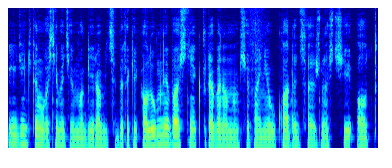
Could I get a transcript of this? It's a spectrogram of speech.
I dzięki temu właśnie będziemy mogli robić sobie takie kolumny właśnie, które będą nam się fajnie układać w zależności od,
